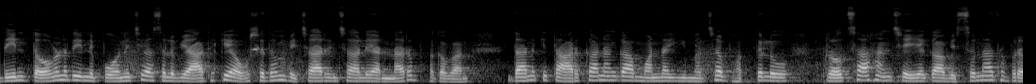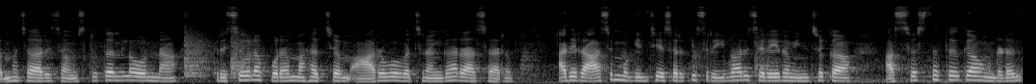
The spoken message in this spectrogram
దీని తోవన దీన్ని పోనిచి అసలు వ్యాధికి ఔషధం విచారించాలి అన్నారు భగవాన్. దానికి తార్కాణంగా మొన్న ఈ మధ్య భక్తులు ప్రోత్సాహం చేయగా విశ్వనాథ బ్రహ్మచారి సంస్కృతంలో ఉన్న త్రిశూల మహత్యం ఆరవ వచనంగా రాశారు. అది రాసి ముగించేసరికి శ్రీవారి శరీరం ఇంచుక అస్వస్థతగా ఉండడం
